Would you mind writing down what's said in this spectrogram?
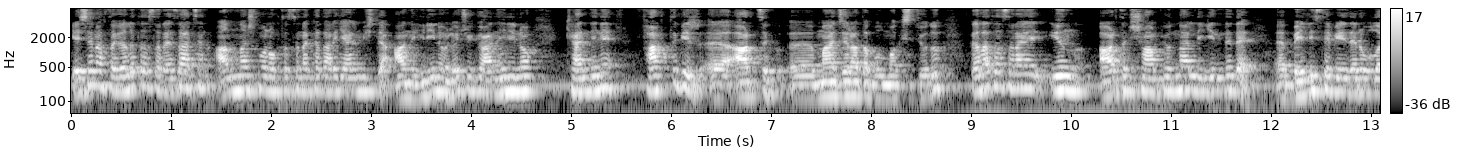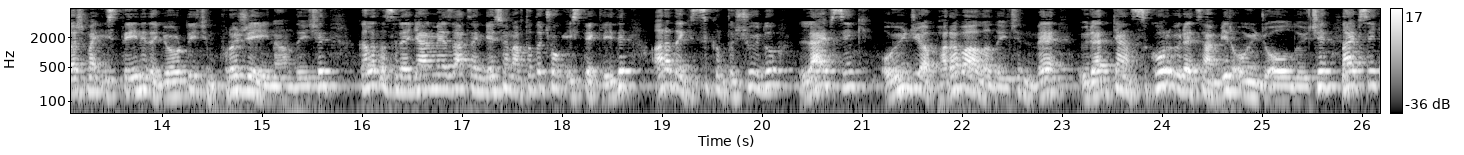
Geçen hafta Galatasaray zaten anlaşma noktasına kadar gelmişti Angelino ile. Çünkü Angelino kendini farklı bir e, artık e, macerada bulmak istiyordu. Galatasaray'ın artık Şampiyonlar Ligi'nde de e, belli seviyelere ulaşma isteğini de gördüğü için, projeye inandığı için Galatasaray'a gelmeye zaten geçen hafta da çok istekliydi. Aradaki sıkıntı şuydu. Leipzig oyuncuya para bağladığı için ve üretken, skor üreten bir oyuncu olduğu için Leipzig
